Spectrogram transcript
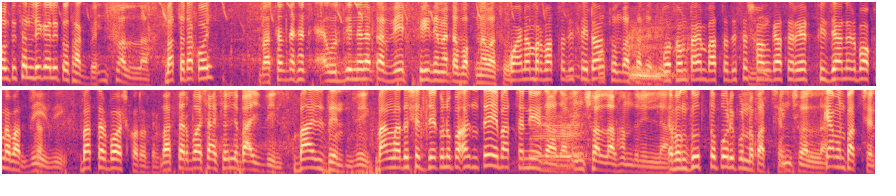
বলতেছেন লিগালি তো থাকবে। ইনশাল্লাহ। বাচ্চাটা কই? বাচ্চার দেখেন অরিজিনাল একটা রেড একটা বকনা কয় নাম্বার বাচ্চা দিছে এটা? প্রথম বাচ্চা দেবে প্রথম টাইম বাচ্চা দিছে সঙ্গে আছে রেড বকনা বাচ্চা। জি জি। বাচ্চার বয়স কতদিন? বাচ্চার বয়স হলে বাইশ দিন। বাইশ দিন। জি। বাংলাদেশের যে কোনো প্রান্তে এই বাচ্চা নিয়ে যাওয়া যাবে। ইনশাল্লাহ আলহামদুলিল্লাহ। এবং দুধ তো পরিপূর্ণ পাচ্ছেন। ইনশাল্লাহ। কেমন পাচ্ছেন?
